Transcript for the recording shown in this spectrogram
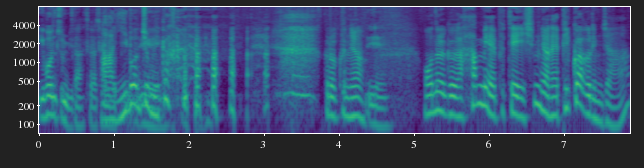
이번 주입니다. 제가 잘못, 아, 이번 주입니까? 예. 그렇군요. 예. 오늘 그 한미 FTA 10년의 빛과 그림자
